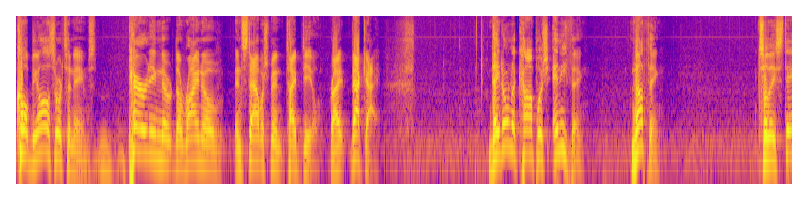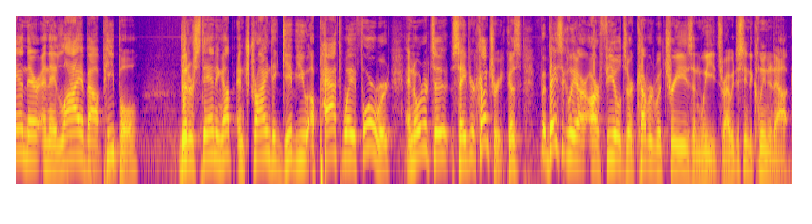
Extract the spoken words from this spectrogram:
called me all sorts of names, parroting the, the RINO establishment type deal, right? That guy. They don't accomplish anything, nothing. So they stand there and they lie about people that are standing up and trying to give you a pathway forward in order to save your country. Because basically, our, our fields are covered with trees and weeds, right? We just need to clean it out,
